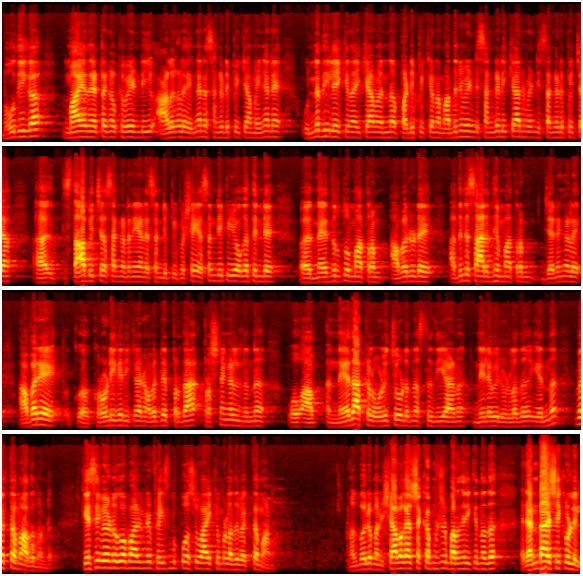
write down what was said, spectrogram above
ഭൗതികമായ നേട്ടങ്ങൾക്ക് വേണ്ടി ആളുകളെ എങ്ങനെ സംഘടിപ്പിക്കാം എങ്ങനെ ഉന്നതിയിലേക്ക് നയിക്കാം എന്ന് പഠിപ്പിക്കണം അതിനുവേണ്ടി സംഘടിക്കാൻ വേണ്ടി സംഘടിപ്പിച്ച സ്ഥാപിച്ച സംഘടനയാണ് എസ് എൻ ഡി പി പക്ഷേ എസ് എൻ ഡി പി യോഗത്തിന്റെ നേതൃത്വം മാത്രം അവരുടെ അതിന്റെ സാരഥ്യം മാത്രം ജനങ്ങളെ അവരെ ക്രോ- ക്രോഡീകരിക്കാനും അവരുടെ പ്രധാ പ്രശ്നങ്ങളിൽ നിന്ന് നേതാക്കൾ ഒളിച്ചോടുന്ന സ്ഥിതിയാണ് നിലവിലുള്ളത് എന്ന് വ്യക്തമാകുന്നുണ്ട്. കെ സി വേണുഗോപാലിന്റെ ഫേസ്ബുക്ക് പോസ്റ്റ് വായിക്കുമ്പോൾ അത് വ്യക്തമാണ്. അതുപോലെ മനുഷ്യാവകാശ കമ്മീഷൻ പറഞ്ഞിരിക്കുന്നത് രണ്ടാഴ്ചയ്ക്കുള്ളിൽ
